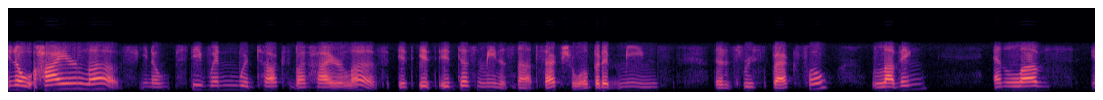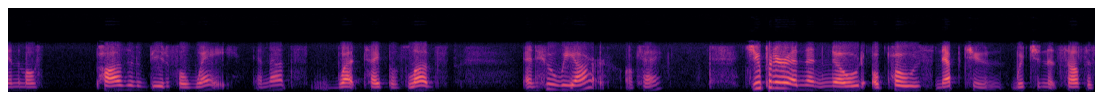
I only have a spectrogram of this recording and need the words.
You know, higher love. You know, Steve Winwood talks about higher love. It it it doesn't mean it's not sexual, but it means that it's respectful, loving, and loves in the most positive, beautiful way. And that's what type of love and who we are, okay? Jupiter and the node oppose Neptune, which in itself is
